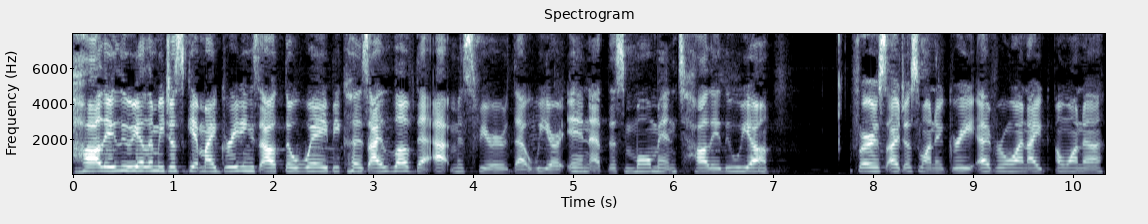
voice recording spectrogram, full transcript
Hallelujah. Let me just get my greetings out the way because I love the atmosphere that we are in at this moment. Hallelujah. First, I just want to greet everyone. I, I want to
